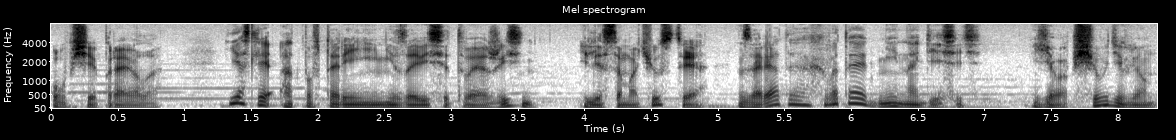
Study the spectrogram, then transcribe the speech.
общее правило. Если от повторений не зависит твоя жизнь или самочувствие, заряда хватает дней на 10. Я вообще удивлен,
